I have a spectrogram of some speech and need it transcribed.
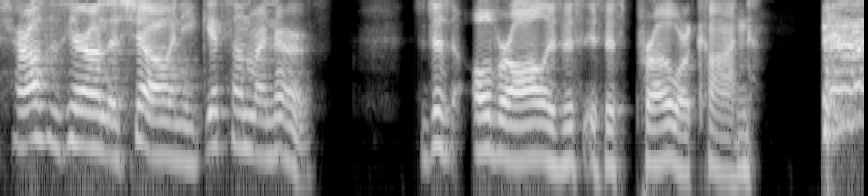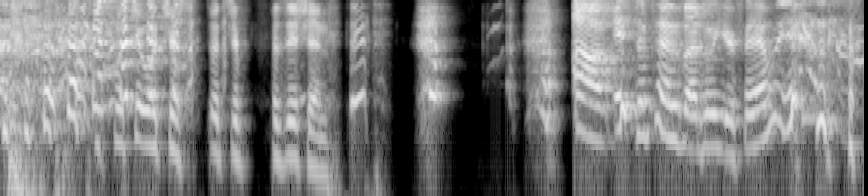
Charles is here on the show, and he gets on my nerves. So just overall, is this is this pro or con? what's your what's your what's your position? Um, it depends on who your family is.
